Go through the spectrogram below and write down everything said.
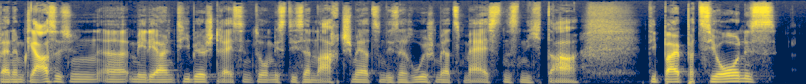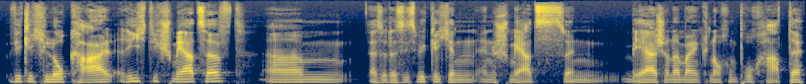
bei einem klassischen äh, medialen Tibia-Stresssyndrom ist dieser Nachtschmerz und dieser Ruheschmerz meistens nicht da. Die Palpation ist wirklich lokal richtig schmerzhaft. Ähm, also das ist wirklich ein, ein Schmerz, so ein, wer schon einmal einen Knochenbruch hatte,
